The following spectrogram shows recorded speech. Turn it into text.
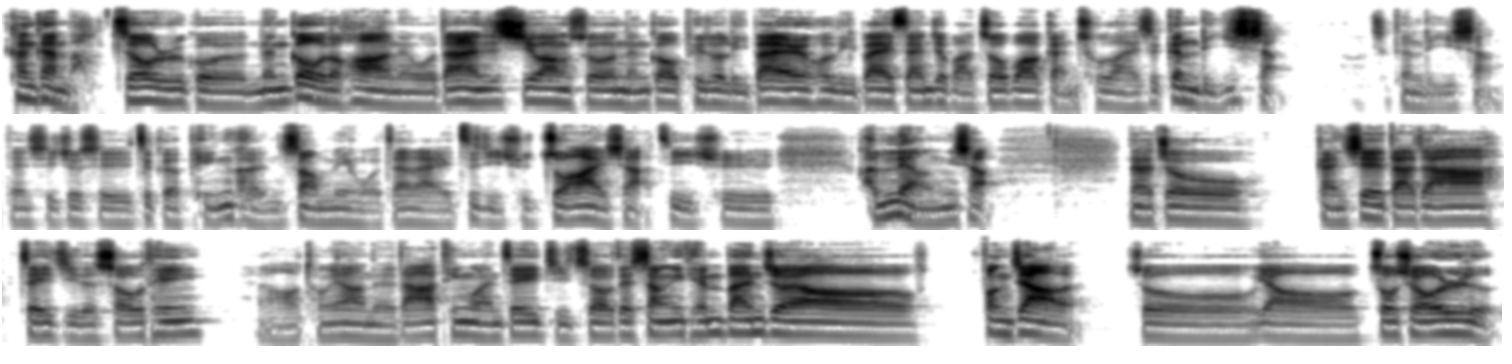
看看吧。之后如果能够的话呢，我当然是希望说能够，譬如说礼拜二或礼拜三就把周报赶出来，是更理想。这更理想，但是就是这个平衡上面，我再来自己去抓一下，自己去衡量一下。那就感谢大家这一集的收听，然后同样的，大家听完这一集之后，再上一天班就要放假了，就要周休日了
